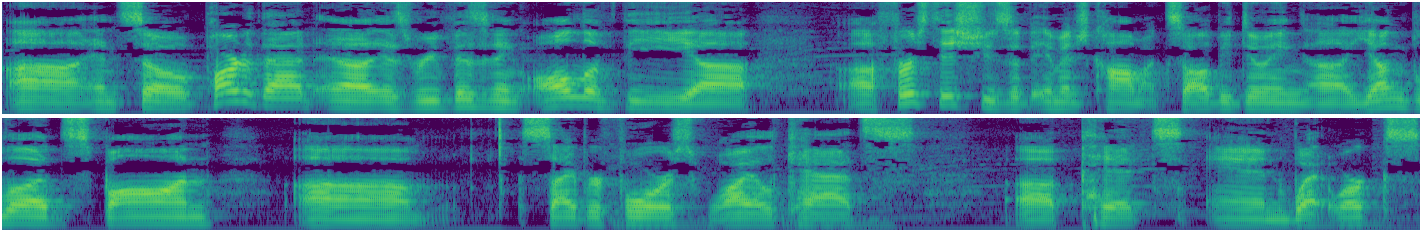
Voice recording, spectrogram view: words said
uh, and so part of that uh, is revisiting all of the uh, first issues of Image Comics. So I'll be doing Youngblood, Spawn, um, Cyberforce, Wildcats uh, Pitt, and Wetworks.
